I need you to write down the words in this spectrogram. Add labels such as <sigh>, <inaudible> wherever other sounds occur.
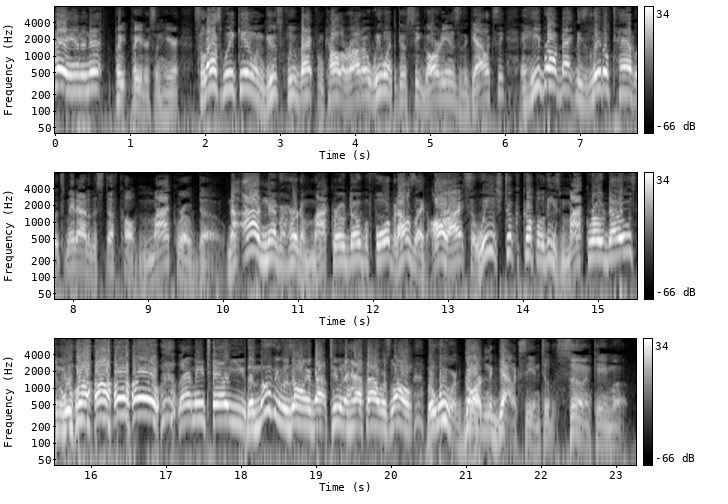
Hey Internet, Pete Peterson here. So last weekend when Goose flew back from Colorado, we went to go see Guardians of the Galaxy, and he brought back these little tablets made out of this stuff called micro dough. Now I've never heard of micro dough before, but I was like, alright, so we each took a couple of these micro doughs, and <laughs> whoa, let me tell you, the movie was only about two and a half hours long, but we were guarding the galaxy until the sun came up.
